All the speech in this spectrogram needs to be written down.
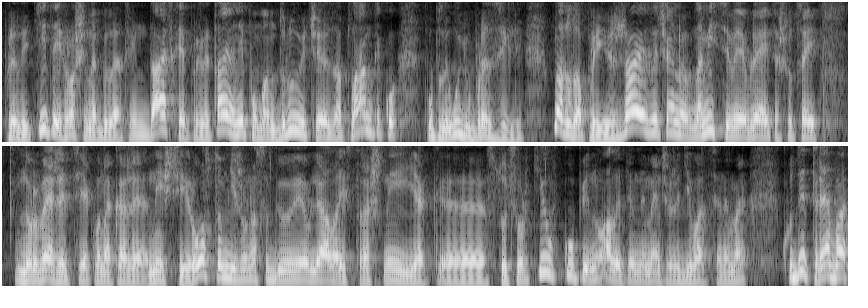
прилетіти, і гроші на білет він дасть, хай прилітає, вони помандрують через Атлантику, попливуть в Бразилію. Вона туди приїжджає, звичайно, на місці виявляється, що цей норвежець, як вона каже, нижчий ростом, ніж вона собі уявляла, і страшний, як е, 100 чортів вкупі, ну але тим не менше вже діватися немає. Куди треба.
